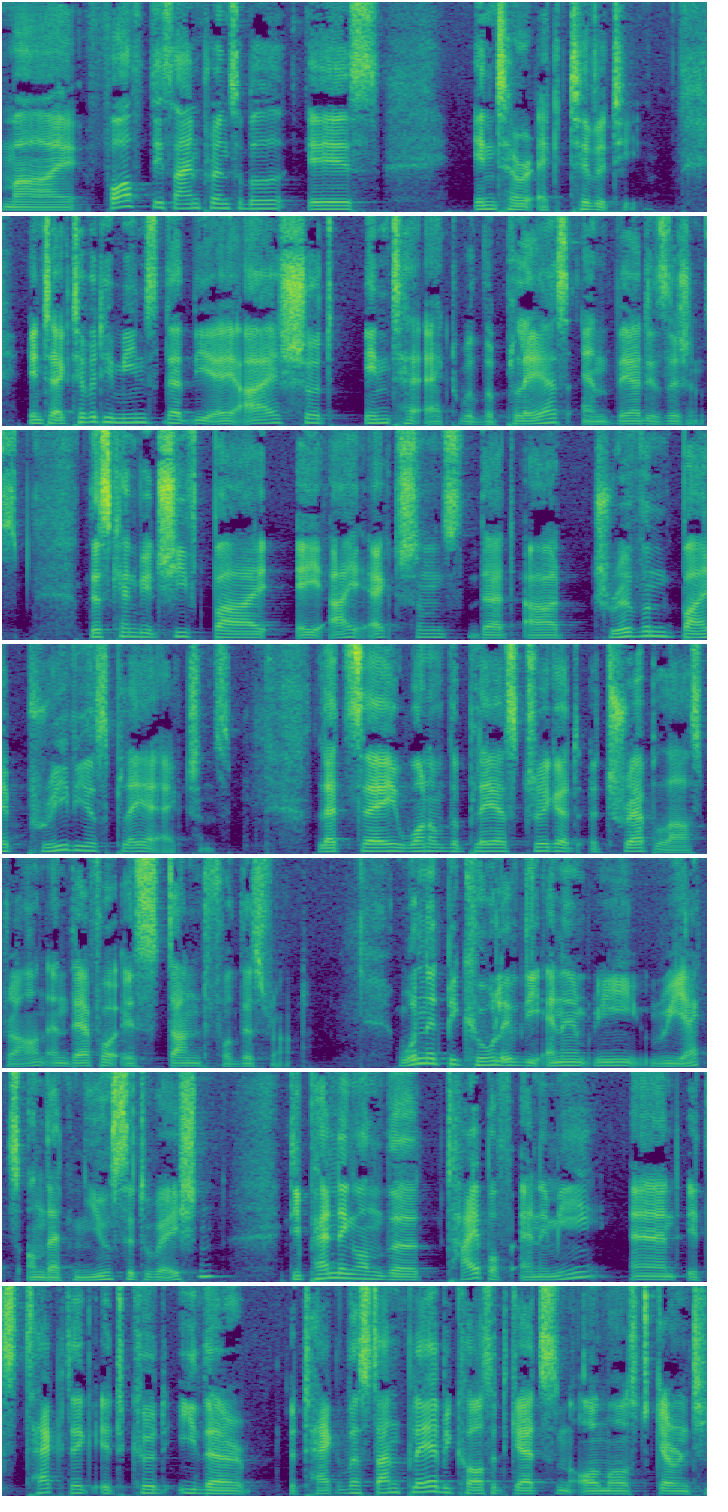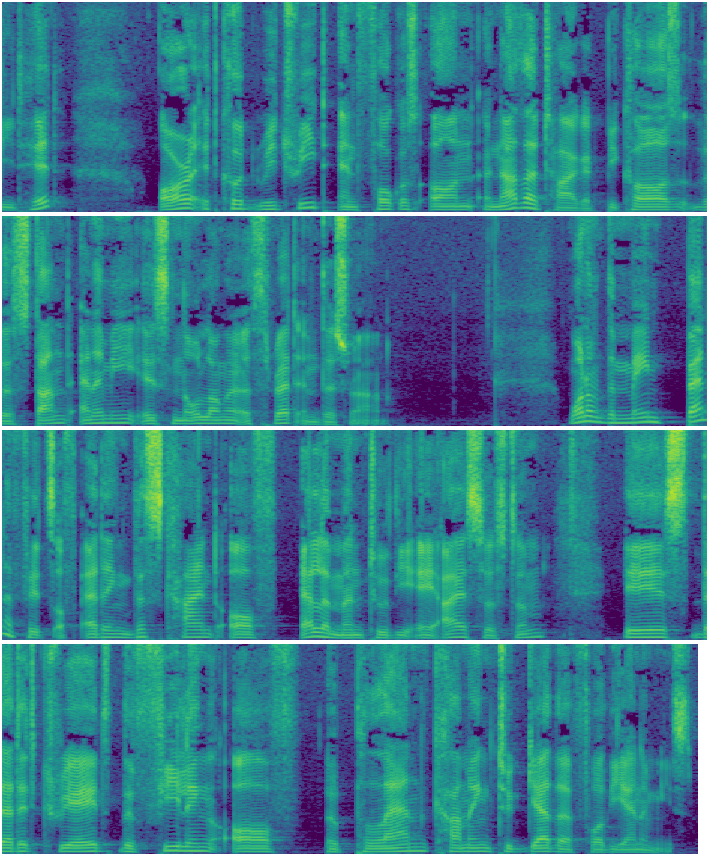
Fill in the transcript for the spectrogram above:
My fourth design principle is interactivity. Interactivity means that the AI should interact with the players and their decisions. This can be achieved by AI actions that are driven by previous player actions. Let's say one of the players triggered a trap last round and therefore is stunned for this round. Wouldn't it be cool if the enemy reacts on that new situation? Depending on the type of enemy and its tactic, it could either attack the stunned player because it gets an almost guaranteed hit, or it could retreat and focus on another target because the stunned enemy is no longer a threat in this round. One of the main benefits of adding this kind of element to the AI system is that it creates the feeling of a plan coming together for the enemies.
